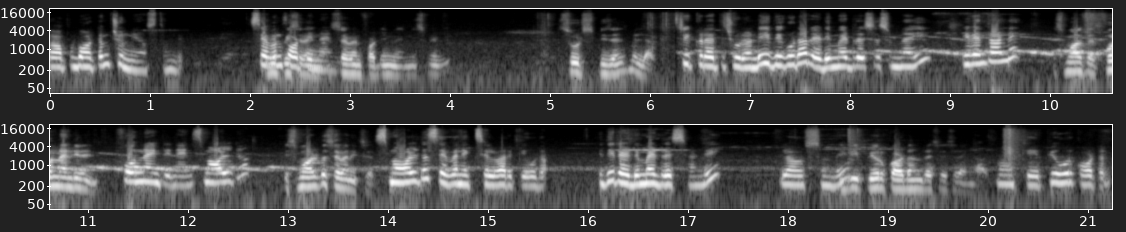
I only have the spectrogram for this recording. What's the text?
టాప్ బాటమ్ చున్నీ వస్తుంది seven forty nine seven forty nine इसमें भी सूट्स डिजाइन मिल जाते నెక్స్ట్ ఇక్కడ అయితే చూడండి ఇవి కూడా రెడీమేడ్ డ్రెస్సెస్ ఉన్నాయి ఇవి ఎంత అండి हैं small size four ninety nine four ninety nine small to small to seven XL small to seven XL వరకు కూడా ఇది రెడీమేడ్ డ్రెస్ అండి ఇలా వస్తుంది ये प्योर कॉटन ड्रेसेस रहेंगे आपको okay pure cotton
